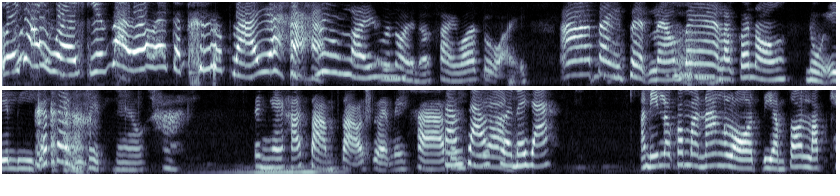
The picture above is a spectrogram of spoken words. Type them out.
ไม่ใช่เหมือนกินแต่แล้วไม่กระทืบไหลอะเพิ่มไลค์มาหน่อยนะใครว่าสวย อ่าแต่งเสร็จแล้วแม่แล้วก็น้องหนูเอลีก็แต่งเสร็จแล้วค่ะ เป็นไงคะสามสาวสวยไหมคะสามสาวเพื่อนๆสวยไหมจ๊ะอันนี้เราก็มานั่งรอเตรียมต้อนรับแข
